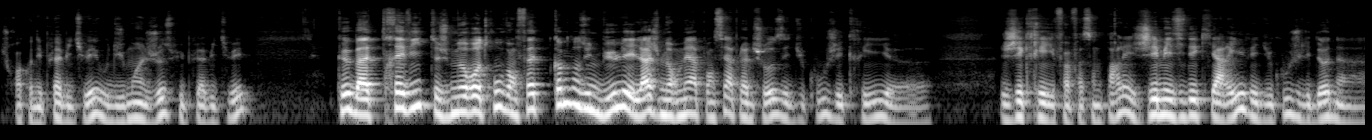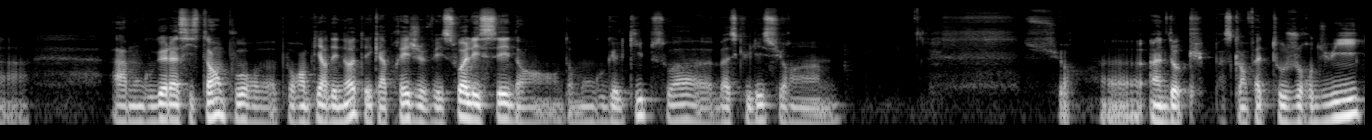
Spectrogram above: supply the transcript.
je crois qu'on n'est plus habitué, ou du moins je suis plus habitué, que bah, très vite je me retrouve en fait comme dans une bulle, et là je me remets à penser à plein de choses, et du coup j'écris, euh, j'écris, enfin façon de parler, j'ai mes idées qui arrivent, et du coup je les donne à, mon Google Assistant pour, euh, pour remplir des notes, et qu'après je vais soit laisser dans, dans mon Google Keep, soit euh, basculer sur un, sur, un doc. Parce qu'en fait aujourd'hui,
